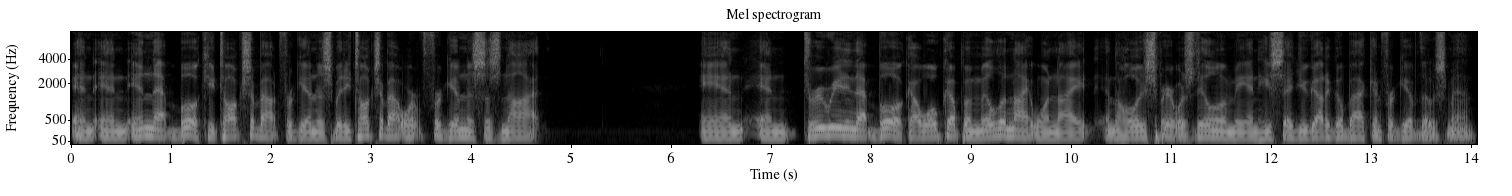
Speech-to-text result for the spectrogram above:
And, and in that book, he talks about forgiveness, but he talks about what forgiveness is not. And and through reading that book, I woke up in the middle of the night one night and the Holy Spirit was dealing with me and he said, You got to go back and forgive those men.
